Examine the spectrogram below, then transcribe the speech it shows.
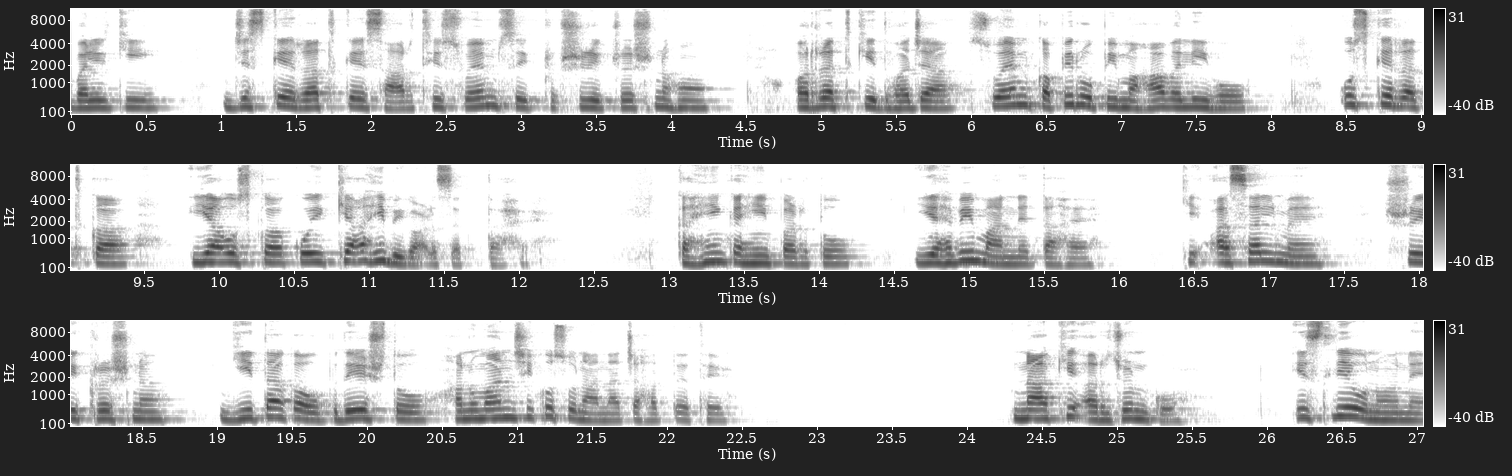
बल्कि जिसके रथ के सारथी स्वयं श्री कृष्ण हो और रथ की ध्वजा स्वयं कपिरूपी महावली हो, उसके रथ का या उसका कोई क्या ही बिगाड़ सकता है। कहीं कहीं पर तो यह भी मान्यता है कि असल में श्री कृष्ण गीता का उपदेश तो हनुमान जी को सुनाना चाहते थे, ना कि अर्जुन को। इसलिए उन्होंने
